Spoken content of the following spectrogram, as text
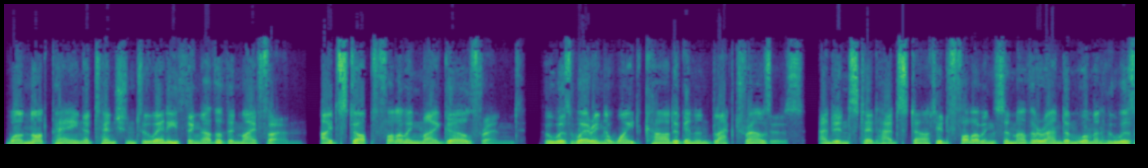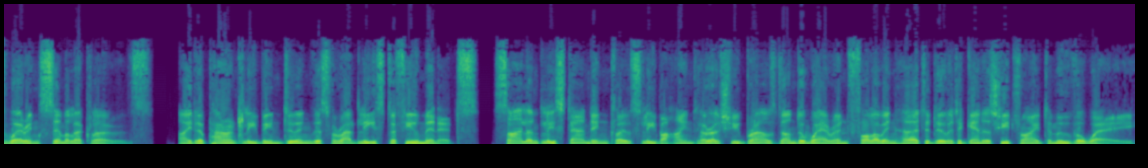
while not paying attention to anything other than my phone, I'd stopped following my girlfriend, who was wearing a white cardigan and black trousers, and instead had started following some other random woman who was wearing similar clothes. I'd apparently been doing this for at least a few minutes, silently standing closely behind her as she browsed underwear and following her to do it again as she tried to move away.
